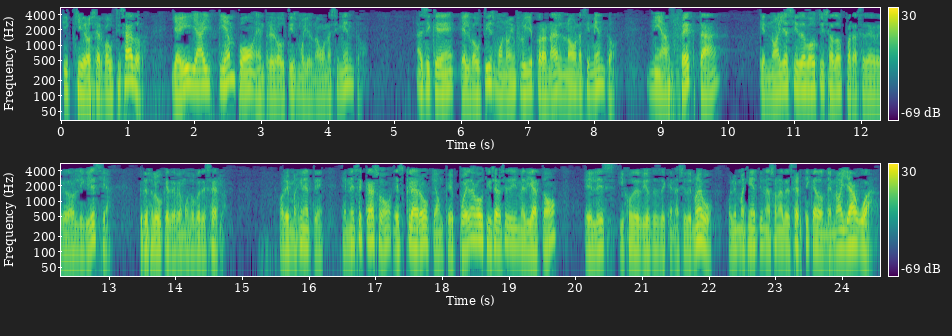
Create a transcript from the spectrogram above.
y quiero ser bautizado. Y ahí ya hay tiempo entre el bautismo y el nuevo nacimiento. Así que el bautismo no influye para nada en el nuevo nacimiento, ni afecta que no haya sido bautizado para ser agregado a la iglesia, pero es algo que debemos obedecer. Ahora imagínate, en ese caso es claro que aunque pueda bautizarse de inmediato, él es hijo de Dios desde que nació de nuevo. Ahora imagínate una zona desértica donde no hay agua.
